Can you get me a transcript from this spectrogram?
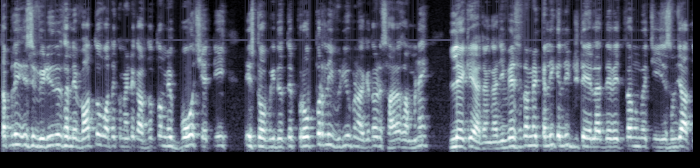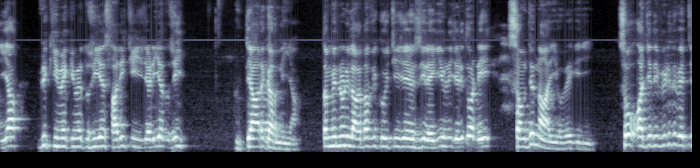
ਤਾਂ ਪਲੀਜ਼ ਇਸ ਵੀਡੀਓ ਦੇ ਥੱਲੇ ਵੱਧ ਤੋਂ ਵੱਧ ਕਮੈਂਟ ਕਰ ਦਿਓ ਤਾਂ ਮੈਂ ਬਹੁਤ ਛੇਤੀ ਇਸ ਟੌਪਿਕ ਦੇ ਉੱਤੇ ਪ੍ਰੋਪਰਲੀ ਵੀਡੀਓ ਬਣਾ ਕੇ ਤੁਹਾਡੇ ਸਾਰਾ ਸਾਹਮਣੇ ਲੈ ਕੇ ਆ ਜਾਵਾਂਗਾ ਜੀ। ਵੈਸੇ ਤਾਂ ਮੈਂ ਕੱਲੀ ਕੱਲੀ ਡਿਟੇਲ ਦੇ ਵਿੱਚ ਤੁਹਾਨੂੰ ਮੈਂ ਚੀਜ਼ ਸਮਝਾਤੀ ਆ। ਵੀ ਕਿਵੇਂ ਕਿਵੇਂ ਤੁਸੀਂ ਇਹ ਸਾਰੀ ਚੀਜ਼ ਜਿਹੜੀ ਆ ਤੁਸੀਂ ਤਿਆਰ ਕਰਨੀ ਆ। ਤਾਂ ਮੈਨੂੰ ਨਹੀਂ ਲੱਗਦਾ ਵੀ ਕੋਈ ਚੀਜ਼ ਐਸੀ ਰਹਿ ਗਈ ਹੋਣੀ ਜਿਹੜੀ ਤੁਹਾਡੀ ਸਮਝ ਨਾ ਆਈ ਹੋਵੇਗੀ ਜੀ। ਸੋ ਅੱਜ ਦੀ ਵੀਡੀਓ ਦੇ ਵਿੱਚ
